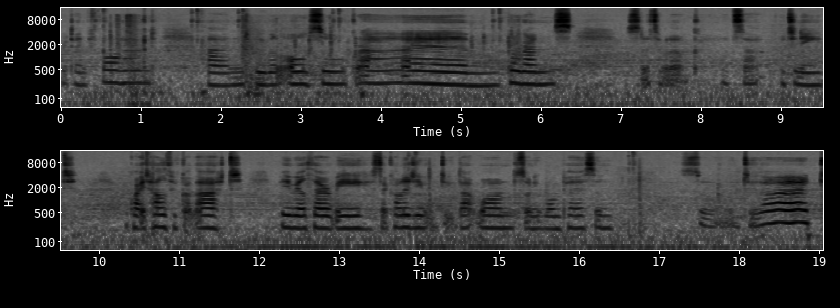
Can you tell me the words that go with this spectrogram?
free time beforehand. And we will also grab um, programs. So let's have a look. What's that? What do you need? Required health, we've got that. Behavioral therapy, psychology, we'll do that one. It's only one person. So we'll do that.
